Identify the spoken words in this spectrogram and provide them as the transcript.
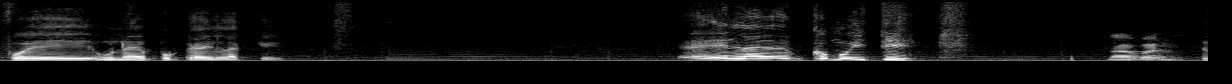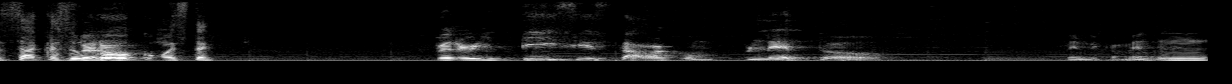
Fue una época en la que... En la, como E.T. Ah, bueno. Sacas un Pero- juego como este. Pero E.T. sí estaba completo. Técnicamente. Mm,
